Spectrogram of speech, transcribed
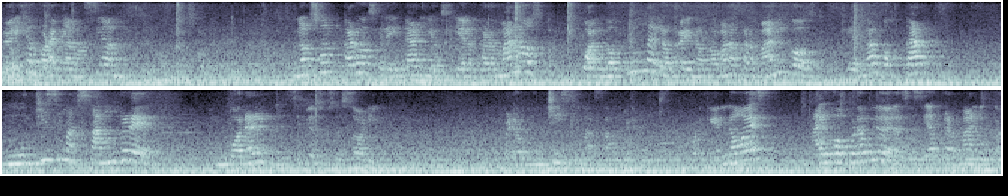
Lo eligen por aclamación. No son cargos hereditarios. Y a los germanos, cuando fundan los reinos romanos germánicos, les va a costar muchísima sangre imponer el principio sucesorio. Pero muchísima sangre. Porque no es algo propio de la sociedad germánica.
